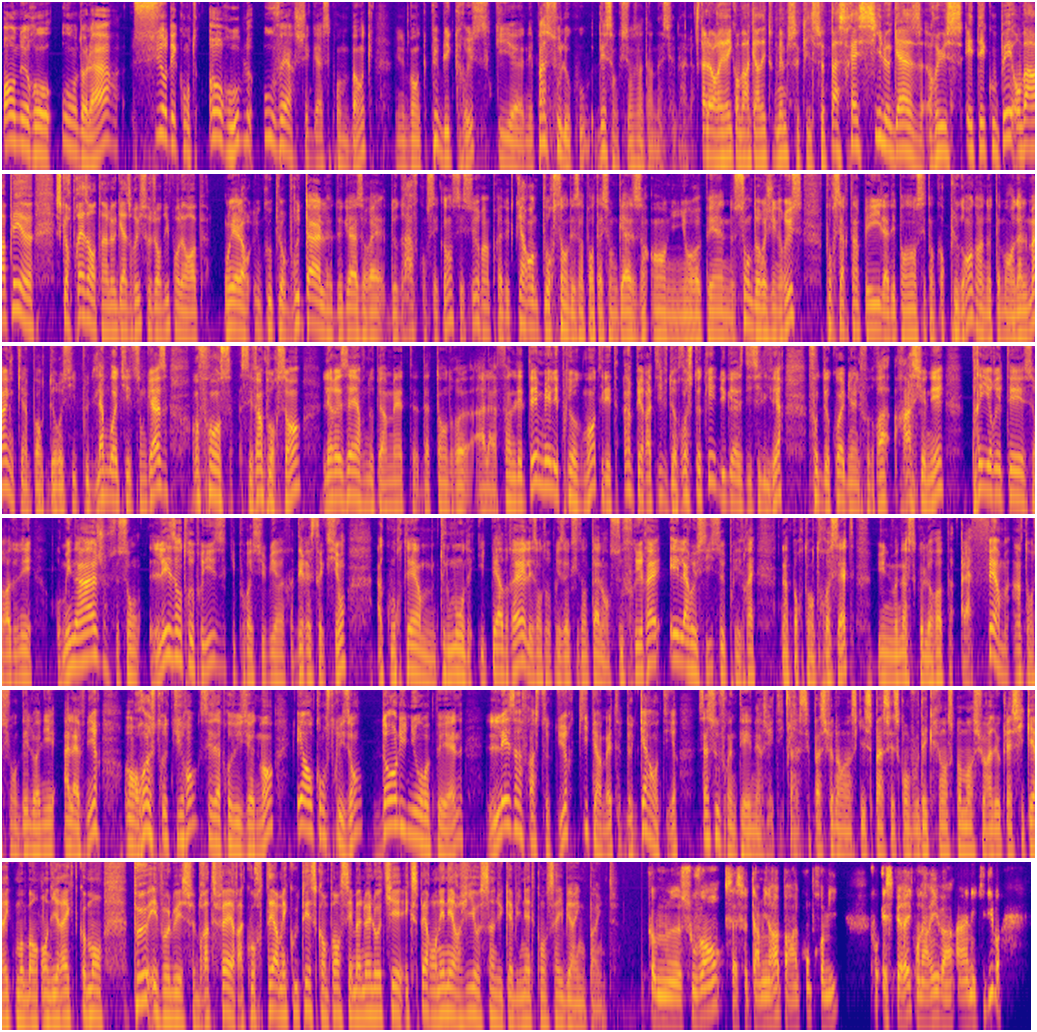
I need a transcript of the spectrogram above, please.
en euros ou en dollars sur des comptes en roubles ouverts chez Gazprom Bank, une banque publique russe qui euh, n'est pas sous le coup des sanctions internationales. Alors Eric, on va regarder tout de même ce qu'il se passerait si le gaz russe était coupé. On va rappeler euh, ce que représente hein, le gaz russe aujourd'hui pour l'Europe. Oui, alors une coupure brutale de gaz aurait de graves conséquences, c'est sûr. Hein. Près de 40% des importations de gaz en Union européenne sont d'origine russe. Pour certains pays, la dépendance est encore plus grande, hein, notamment en Allemagne, qui importe de Russie plus de la moitié de son gaz. En France, c'est 20%. Les réserves nous permettent d'attendre à la fin de l'été, mais les prix augmentent. Il est impératif de restocker du gaz d'ici l'hiver, faute de quoi, eh bien, il faudra rationner. Priorité sera donnée aux ménages, ce sont les entreprises qui pourraient subir des restrictions. À court terme, tout le monde y perdrait, les entreprises occidentales en souffriraient et la Russie se priverait d'importantes recettes. Une menace que l'Europe a la ferme intention d'éloigner à l'avenir en restructurant ses approvisionnements et en construisant dans l'Union européenne les infrastructures qui permettent de garantir sa souveraineté énergétique. Ah, c'est passionnant hein, ce qui se passe et ce qu'on vous décrit en ce moment sur Radio Classique. Eric Mauban en direct, comment peut évoluer ce bras de fer à court terme? Écoutez ce qu'en pense Emmanuel Autier, expert en énergie au sein du cabinet de conseil Bearing Point. Comme souvent, ça se terminera par un compromis. Il faut espérer qu'on arrive à un équilibre.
